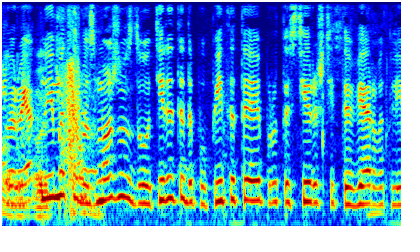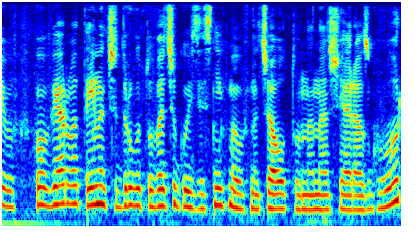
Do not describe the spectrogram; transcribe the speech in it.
И... Вероятно имате възможност да отидете да попитате протестиращите вярват ли в какво вярват, иначе другото вече го изяснихме в началото на нашия разговор.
